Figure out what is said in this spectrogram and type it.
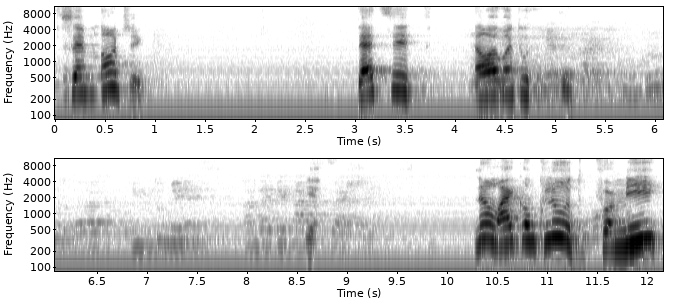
the same logic. That's it. Now I want to. Yes. No, I conclude. For me,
